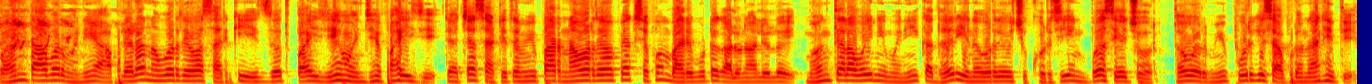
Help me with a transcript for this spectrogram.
पण टावर म्हणे आपल्याला नवरदेवासारखी इज्जत पाहिजे म्हणजे पाहिजे. त्याच्यासाठी तर मी फार नवरदेवापेक्षा पण भारी बुटं घालून आलेलो आहे मग त्याला वहिनी म्हणे का धरी नवरदेवाची खुर्ची बस याच्यावर. तवर मी पुरगी सापडून आणि ते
